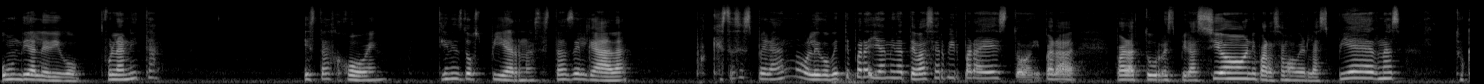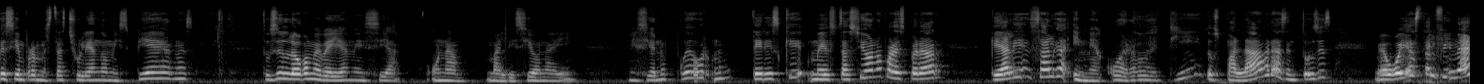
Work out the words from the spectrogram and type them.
un día le digo, fulanita, estás joven, tienes dos piernas, estás delgada, ¿por qué estás esperando? Le digo, vete para allá, mira, te va a servir para esto y para, para tu respiración y para mover las piernas. Tú que siempre me estás chuleando mis piernas. Entonces luego me veía, me decía, una maldición ahí. Me decía, no puedo, no, es que me estaciono para esperar que alguien salga y me acuerdo de ti, tus palabras. Entonces me voy hasta el final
